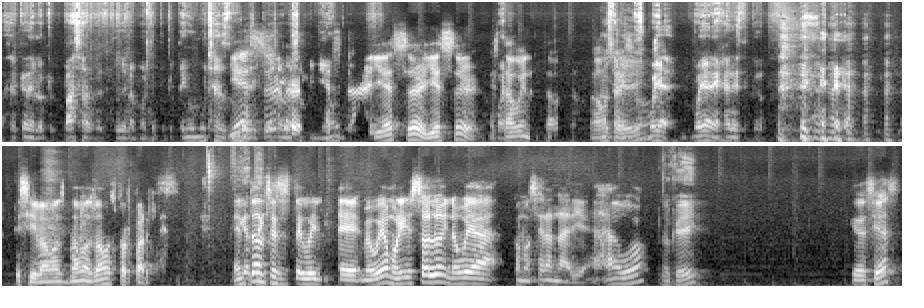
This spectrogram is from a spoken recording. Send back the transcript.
acerca de lo que pasa después de la muerte, porque tengo muchas dudas Yes, saber su opinión. Yes, sir. Yes, sir. Yes, sir. Está Bueno. bueno, está bueno. Vamos a Ok. eso. Voy a, voy a dejar este pedo. Sí, sí, vamos, vamos, vamos por partes. Fíjate- Entonces, este güey me voy a morir solo y no voy a conocer a nadie. Ajá, Hugo. ¿Ok? ¿Qué decías?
